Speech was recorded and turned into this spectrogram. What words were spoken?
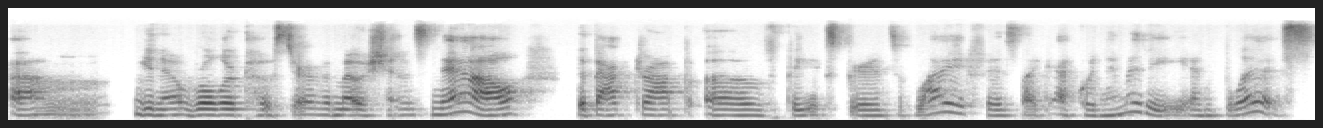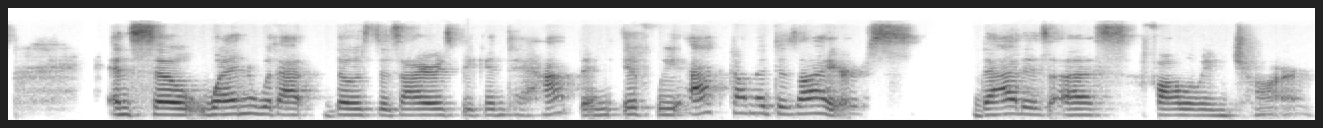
um, you know, roller coaster of emotions. Now, the backdrop of the experience of life is like equanimity and bliss. And so, when that those desires begin to happen, if we act on the desires, that is us following charm.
